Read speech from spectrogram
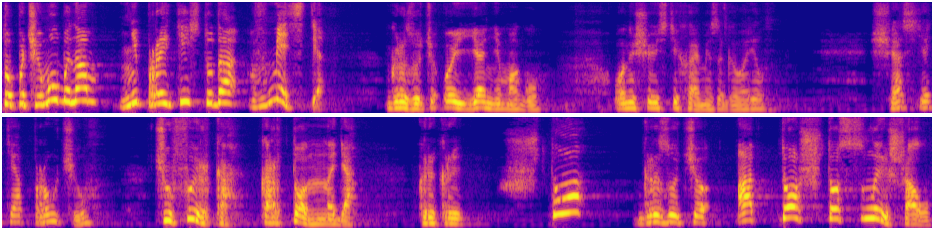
то почему бы нам не пройтись туда вместе? — Грызучий, ой, я не могу. Он еще и стихами заговорил. Сейчас я тебя проучу. Чуфырка картонная. Кры-кры, Что? Грызучо. А то, что слышал.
